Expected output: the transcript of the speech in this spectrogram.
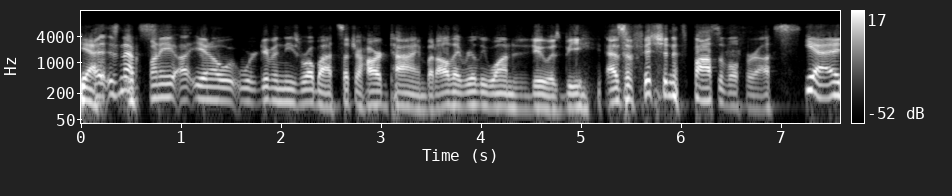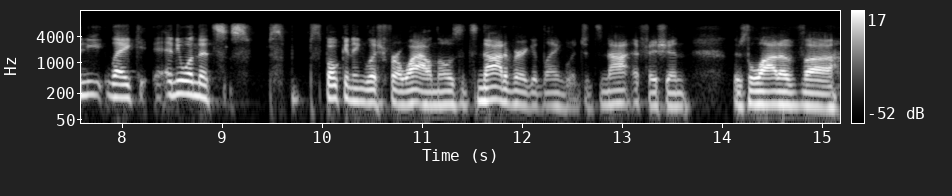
yeah, uh, isn't that funny? Uh, you know, we're giving these robots such a hard time, but all they really wanted to do is be as efficient as possible for us. Yeah, and like anyone that's spoken English for a while knows it's not a very good language. It's not efficient. There's a lot of uh,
